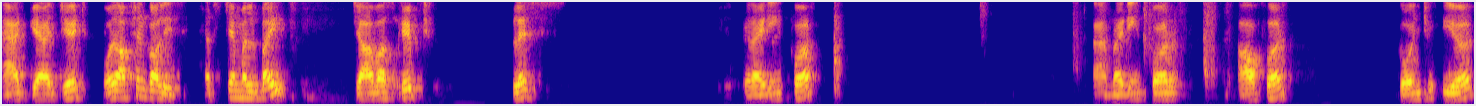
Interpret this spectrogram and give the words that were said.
Add gadget. What option call is? HTML by JavaScript plus writing for I'm writing for offer going to here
